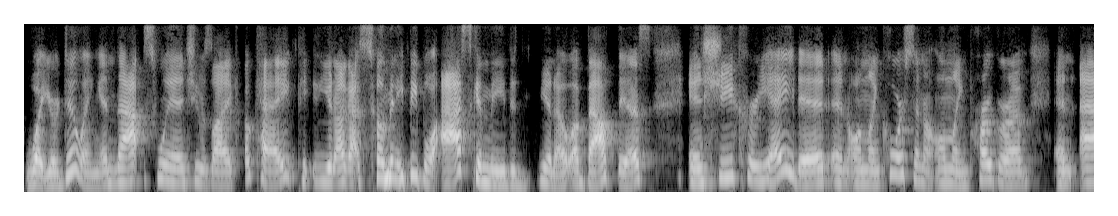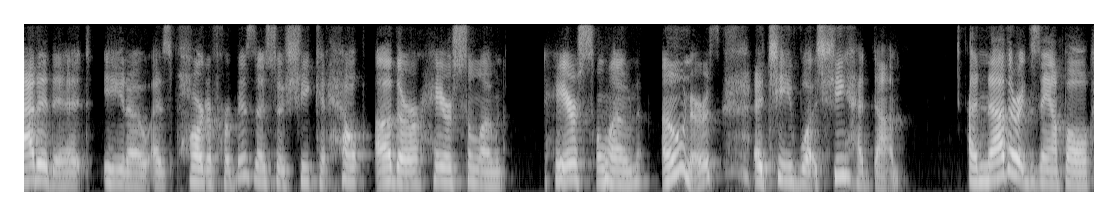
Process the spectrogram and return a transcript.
what you're doing. And that's when she was like okay you know i got so many people asking me to you know about this. And she created an online course and an online program and added it you know as part of her business so she could help other hair salon hair salon owners achieve what she had done Another example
